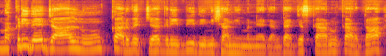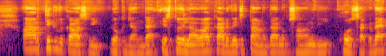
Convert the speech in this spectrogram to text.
ਮੱਕੜੀ ਦੇ ਜਾਲ ਨੂੰ ਘਰ ਵਿੱਚ ਗਰੀਬੀ ਦੀ ਨਿਸ਼ਾਨੀ ਮੰਨਿਆ ਜਾਂਦਾ ਹੈ, ਜਿਸ ਕਾਰਨ ਘਰ ਦਾ ਆਰਥਿਕ ਵਿਕਾਸ ਵੀ ਰੁਕ ਜਾਂਦਾ ਹੈ। ਇਸ ਤੋਂ ਇਲਾਵਾ ਘਰ ਵਿੱਚ ਧਨ ਦਾ ਨੁਕਸਾਨ ਵੀ ਹੋ ਸਕਦਾ ਹੈ।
